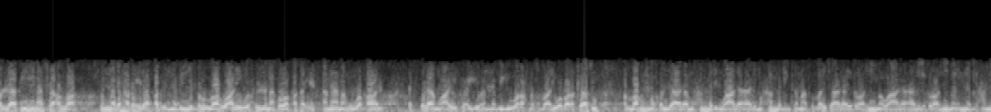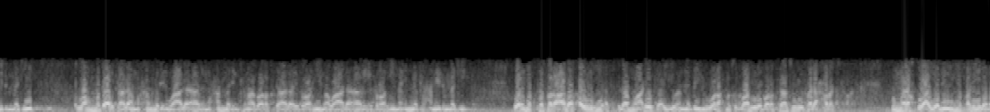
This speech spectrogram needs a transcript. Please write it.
صلى فيه ما شاء الله ثم ذهب إلى قبر النبي صلى الله عليه وسلم فوقف أمامه وقال السلام عليك أيها النبي ورحمة الله وبركاته اللهم صل على محمد وعلى آل محمد كما صليت على إبراهيم وعلى آل إبراهيم إنك حميد مجيد. اللهم بارك على محمد وعلى آل محمد كما باركت على إبراهيم وعلى آل إبراهيم إنك حميد مجيد. وإن اقتصر على قوله السلام عليك أيها النبي ورحمة الله وبركاته فلا حرج. ثم يخطو عن يمينه قليلا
